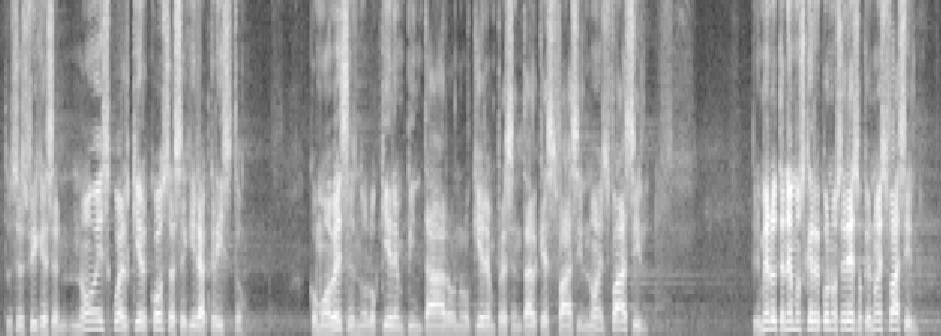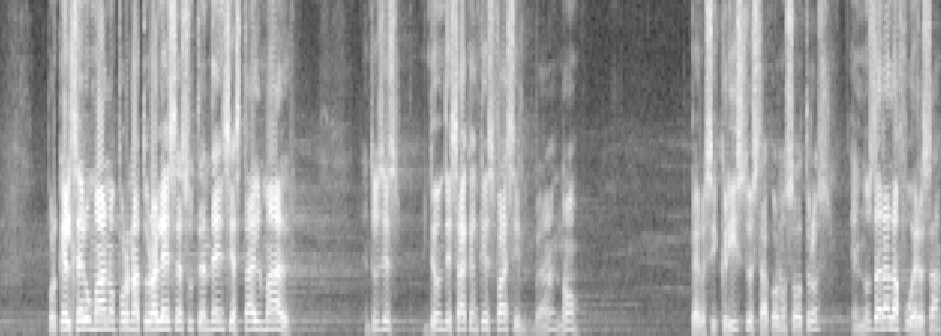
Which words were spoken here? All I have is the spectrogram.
Entonces fíjese, no es cualquier cosa seguir a Cristo como a veces nos lo quieren pintar o nos lo quieren presentar, que es fácil. No es fácil. Primero tenemos que reconocer eso, que no es fácil. Porque el ser humano por naturaleza, su tendencia está el mal. Entonces, ¿de dónde sacan que es fácil? No. Pero si Cristo está con nosotros, Él nos dará la fuerza,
